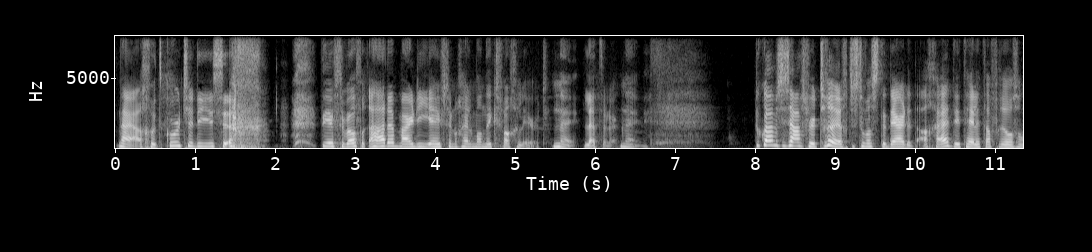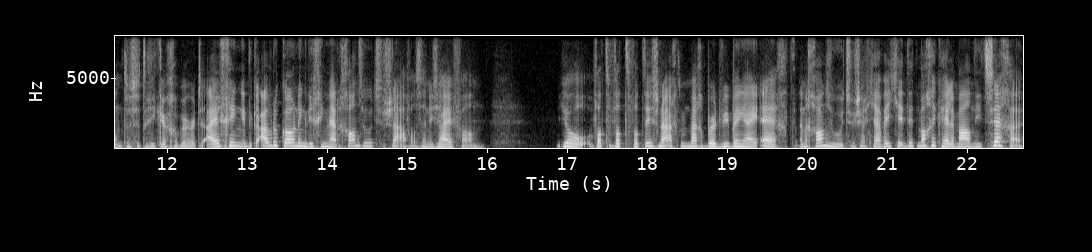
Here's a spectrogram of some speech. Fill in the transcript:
Nou ja, goed. Koertje die is... eh, die heeft er wel verraden, maar die heeft er nog helemaal niks van geleerd. Nee, Letterlijk. nee. Toen kwamen ze s'avonds weer terug. Dus toen was het de derde dag. Hè? Dit hele tafereel is ondertussen drie keer gebeurd. Hij ging, de oude koning die ging naar de ganzenhoedster s'avonds en die zei van... Joh, wat, wat, wat is er nou eigenlijk met mij gebeurd? Wie ben jij echt? En de ganzenhoedster zegt, ja weet je, dit mag ik helemaal niet zeggen.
